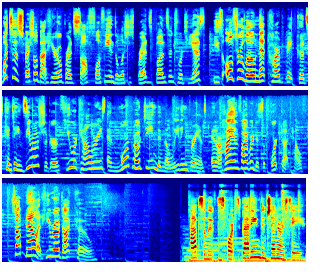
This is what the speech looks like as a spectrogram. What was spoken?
What's so special about Hero Bread's soft, fluffy, and delicious breads, buns, and tortillas? These ultra low net carb baked goods contain zero sugar, fewer calories, and more protein than the leading brands, and are high in fiber to support gut health. Shop now at hero.co. Absolute sports betting degeneracy.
